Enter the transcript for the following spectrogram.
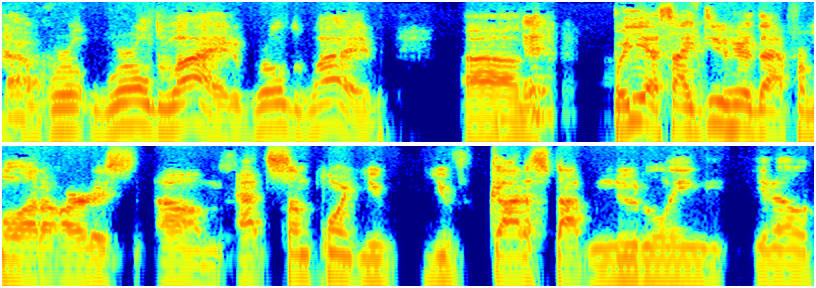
yeah world, worldwide, worldwide. Um, but yes, I do hear that from a lot of artists. Um, at some point, you you've got to stop noodling. You know,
